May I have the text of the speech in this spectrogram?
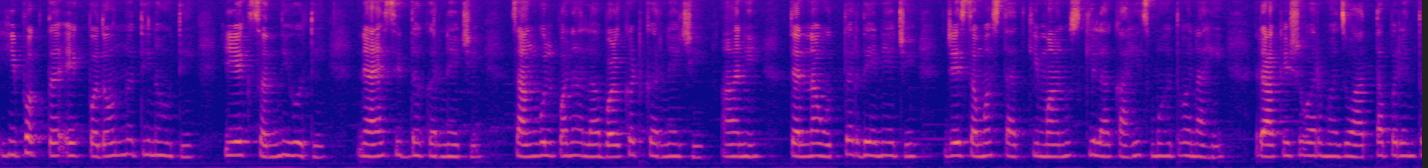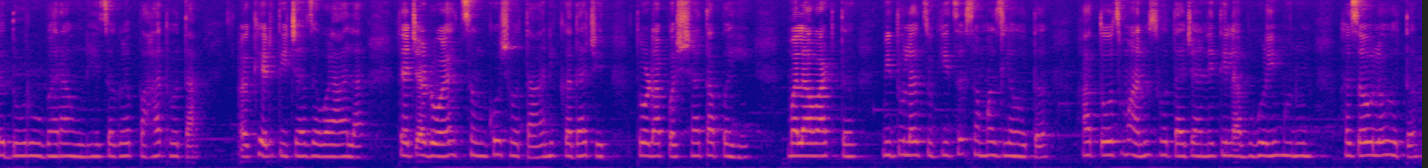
ही फक्त एक पदोन्नती नव्हती. ही एक संधी होती. न्याय सिद्ध करण्याची. चांगुलपणाला बळकट करण्याची आणि त्यांना उत्तर देण्याची जे समजतात की माणुसकीला काहीच महत्त्व नाही. राकेश वर्मा जो आत्तापर्यंत दूर उभा राहून हे सगळं पाहत होता. अखेर तिच्या जवळ आला. त्याच्या डोळ्यात संकोच होता आणि कदाचित थोडा पश्चातापही. मला वाटतं मी तुला चुकीचं समजलं होतं. हा तोच माणूस होता ज्याने तिला भोळी म्हणून हसवलं होतं.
